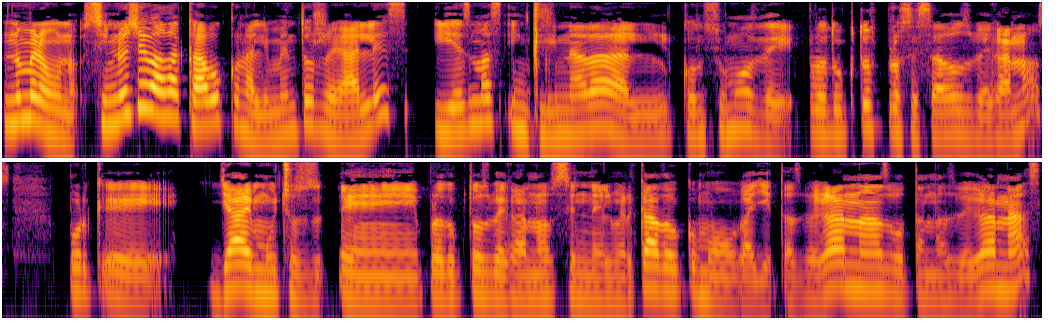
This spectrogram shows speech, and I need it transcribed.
Número uno, si no es llevada a cabo con alimentos reales y es más inclinada al consumo de productos procesados veganos, porque ya hay muchos eh, productos veganos en el mercado, como galletas veganas, botanas veganas,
